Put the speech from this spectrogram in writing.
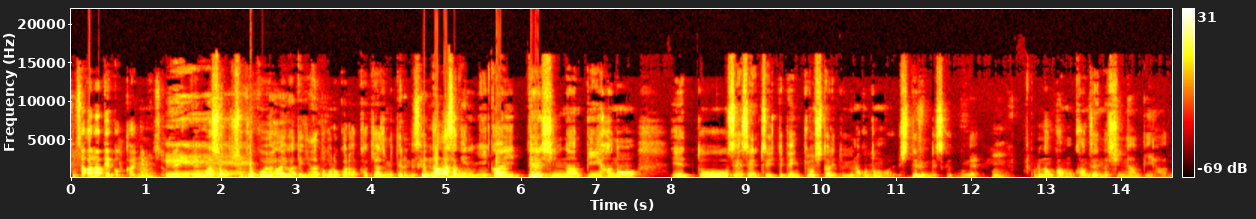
そう魚結構描いてるんですよね。で、まあ、初初期はこういう絵画的なところから描き始めてるんですけど、長崎に2回行って、新南品派の、えっ、と、先生について勉強したりというようなこともしてるんですけどもね。うん。これなんかもう完全な新南品派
